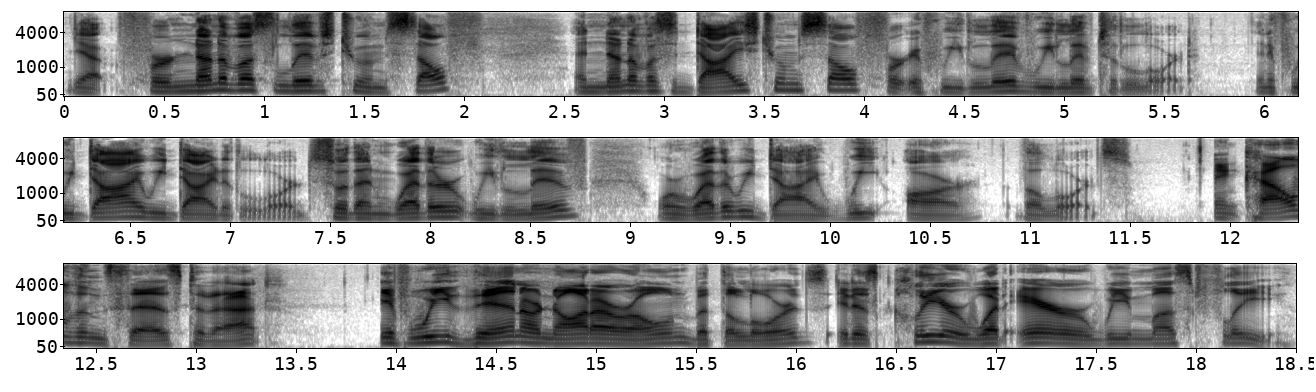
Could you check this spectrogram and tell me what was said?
Yeah. For none of us lives to himself, and none of us dies to himself, for if we live, we live to the Lord. And if we die, we die to the Lord. So then whether we live or whether we die, we are the Lord's. And Calvin says to that, if we then are not our own but the Lord's, it is clear what error we must flee,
